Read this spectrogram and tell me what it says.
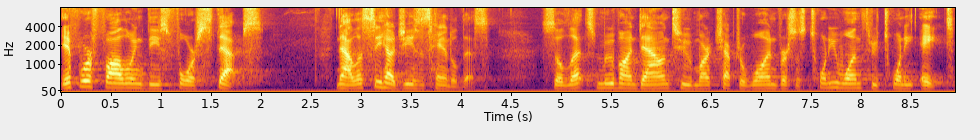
if we're following these four steps. Now, let's see how Jesus handled this. So let's move on down to Mark chapter 1, verses 21 through 28.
